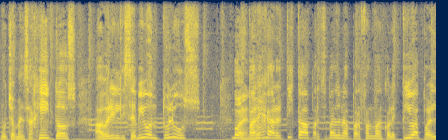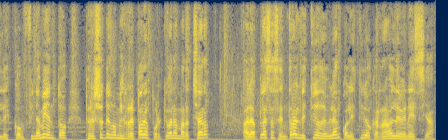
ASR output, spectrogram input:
muchos mensajitos. Abril dice, vivo en Toulouse. Bueno. Mi pareja artista va a participar de una performance colectiva por el desconfinamiento, pero yo tengo mis reparos porque van a marchar a la plaza central vestidos de blanco al estilo carnaval de Venecia.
